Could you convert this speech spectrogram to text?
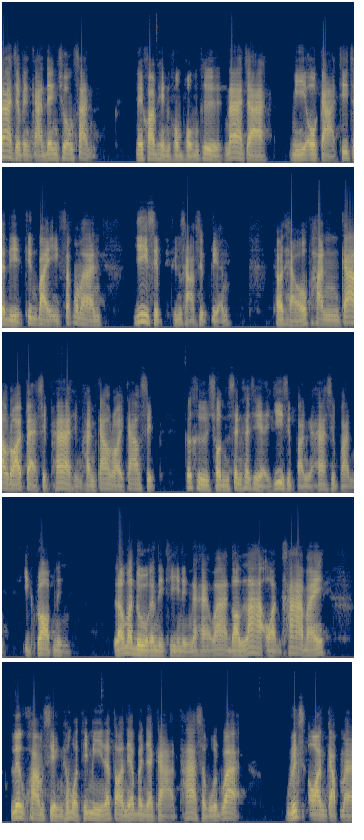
น่าจะเป็นการเด้งช่วงสั้น ในความเห็นของผมคือ น่าจะมีโอกาสที่จะดีดขึ้นไปอีกสักประมาณ 20ถึง30 เหรียญแถวแถวพันเก้าร้อยแปดสิบห้าถึงพันเก้าร้อยเก้าสิบก็คือชนเส้นค่าเฉลี่ย20วันกับ50วันอีกรอบหนึ่ง แล้วมาดูกันอีกทีหนึ่งนะฮะว่าดอลลาร์อ่อนค่าไหม เรื่องความเสี่ยงทั้งหมดที่มีณตอนนี้บรรยากาศถ้าสมมติว่าริกออนกลับมา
